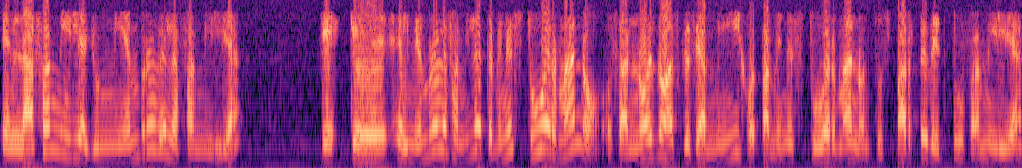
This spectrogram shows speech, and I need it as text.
En la familia hay un miembro de la familia que, que el miembro de la familia también es tu hermano. O sea, no es más que sea mi hijo, también es tu hermano. Entonces parte de tu familia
